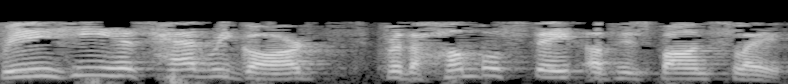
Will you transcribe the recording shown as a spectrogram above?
For he has had regard for the humble state of his bondslave.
